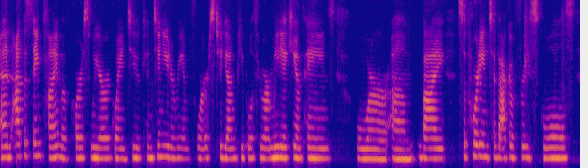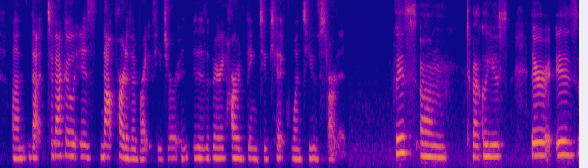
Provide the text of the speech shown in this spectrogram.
and at the same time, of course, we are going to continue to reinforce to young people through our media campaigns or um, by supporting tobacco free schools. um, that tobacco is not part of a bright future. it, it is a very hard thing to kick once you've started. With um, tobacco use, there is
